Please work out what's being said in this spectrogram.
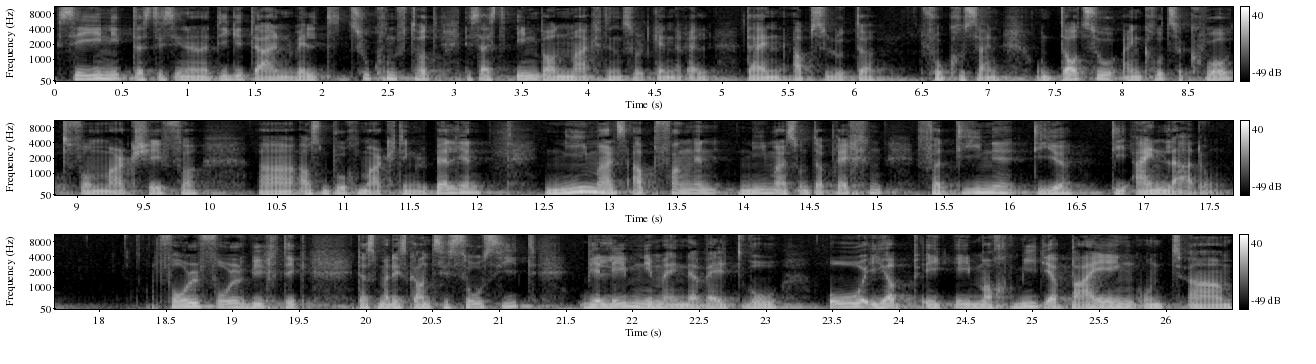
sehe nicht, dass das in einer digitalen Welt Zukunft hat. Das heißt, Inbound-Marketing sollte generell dein absoluter Fokus sein. Und dazu ein kurzer Quote von Mark Schäfer äh, aus dem Buch Marketing Rebellion. Niemals abfangen, niemals unterbrechen, verdiene dir die Einladung. Voll, voll wichtig, dass man das Ganze so sieht. Wir leben nicht mehr in der Welt, wo, oh, ich, ich, ich mache Media Buying und ähm,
